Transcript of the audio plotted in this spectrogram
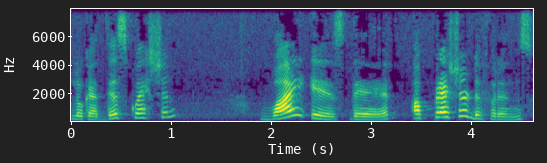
Look at this question. Why is there a pressure difference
